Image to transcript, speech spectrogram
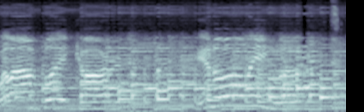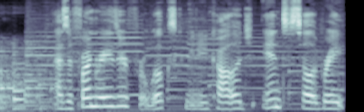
Well, I played cards in old England. As a fundraiser for Wilkes Community College and to celebrate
